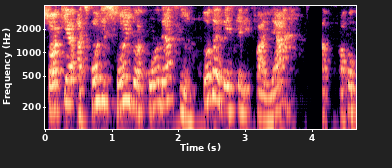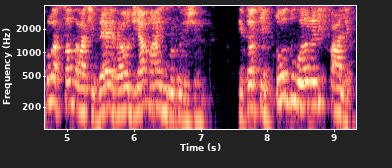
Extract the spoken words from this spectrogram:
Só que as condições do acordo é assim: toda vez que ele falhar, a, a população da Lativéria vai odiar mais o Doutor Destino. Então, assim, todo ano ele falha.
